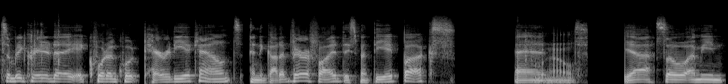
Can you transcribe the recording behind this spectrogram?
somebody created a, a quote unquote parody account and got it verified. They spent the eight bucks. And Wow. yeah, so I mean,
